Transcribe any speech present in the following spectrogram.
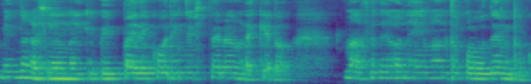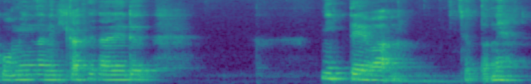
みんなが知らない曲いっぱいレコーディングしてるんだけど、まあそれをね、今のところ全部こうみんなに聞かせられる日程は、ちょっとね、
